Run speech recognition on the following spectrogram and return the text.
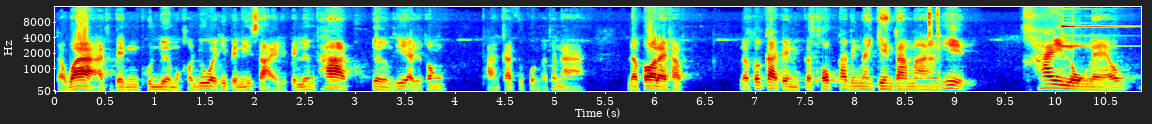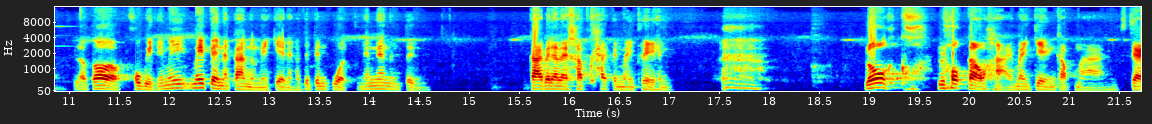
แต่ว่าอาจจะเป็นคุณเดิมของเขาด้วยที่เป็นนิสัยหรือเป็นเรื่องธาตุเดิมที่อาจจะต้องผ่านการฝึกฝนพัฒนา แล้วก็อะไรครับ แล้วก็กลายเป็นกระทบกลายเป็นไมเกรนตามมาทั้งที่ไข้ลงแล้ว แล้วก็โควิดนี่ไม่ไม่เป็นอาการเหมือนไมเกรนนะครับ จะเป็นปวดแน่นๆตึงๆ กลายเป็นอะไรครับกลายเป็นไมเกรนโรคโรคเก่าหายไมเกรนกลับมา แต่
